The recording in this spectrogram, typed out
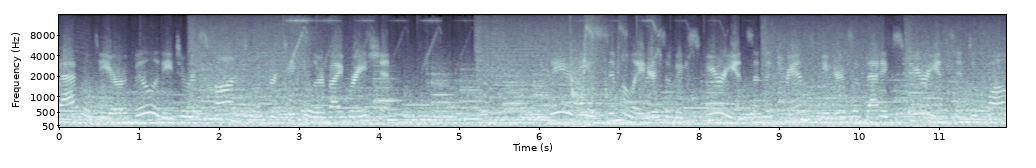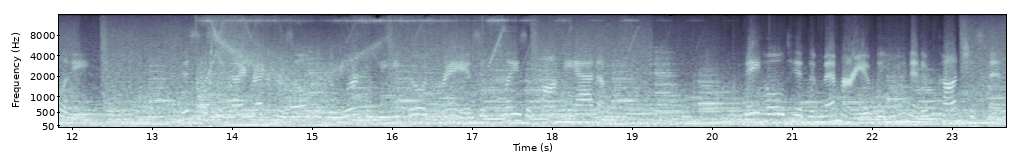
faculty or ability to respond to a particular vibration. They are the assimilators of experience and the transmuters of that experience into quality. This is the direct result of the work of the egoic ray as it plays upon the atom. They hold hid the memory of the unit of consciousness.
